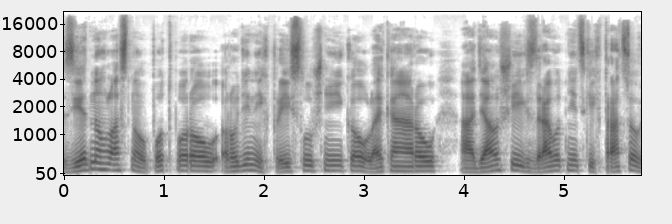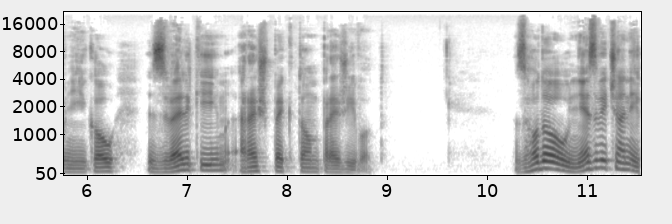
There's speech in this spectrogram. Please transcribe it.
s jednohlasnou podporou rodinných príslušníkov, lekárov a ďalších zdravotníckých pracovníkov s veľkým rešpektom pre život. Zhodou nezvyčajných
